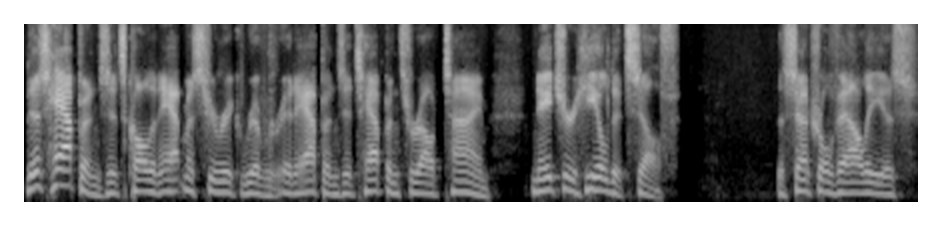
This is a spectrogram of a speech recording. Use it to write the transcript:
this happens. It's called an atmospheric river. It happens. It's happened throughout time. Nature healed itself. The central valley has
